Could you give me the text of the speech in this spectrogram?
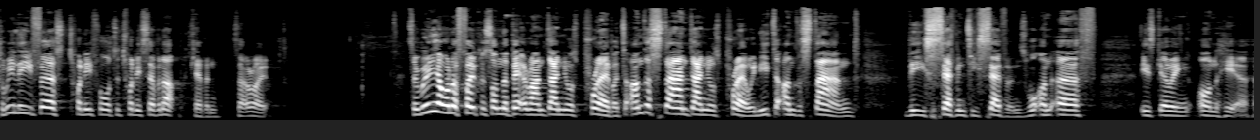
Can we leave verse 24 to 27 up, Kevin? Is that all right? So, really, I want to focus on the bit around Daniel's prayer. But to understand Daniel's prayer, we need to understand these 77s. What on earth is going on here?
